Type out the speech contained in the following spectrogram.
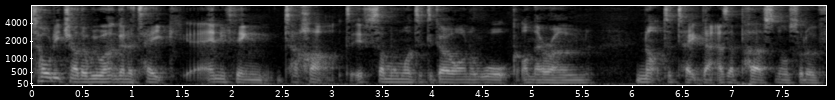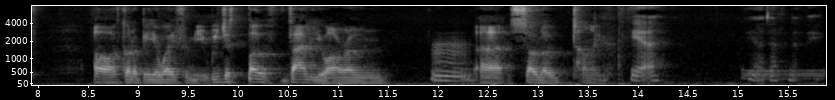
told each other we weren't going to take anything to heart if someone wanted to go on a walk on their own not to take that as a personal sort of oh i've got to be away from you we just both value our own mm. uh, solo time yeah yeah definitely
